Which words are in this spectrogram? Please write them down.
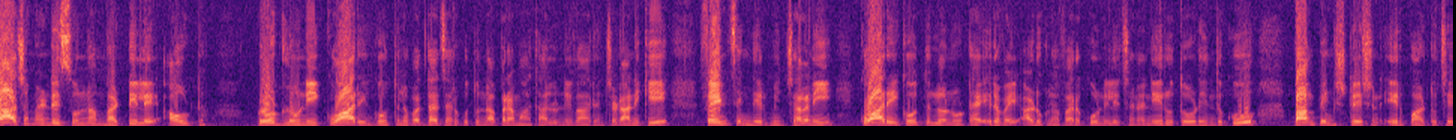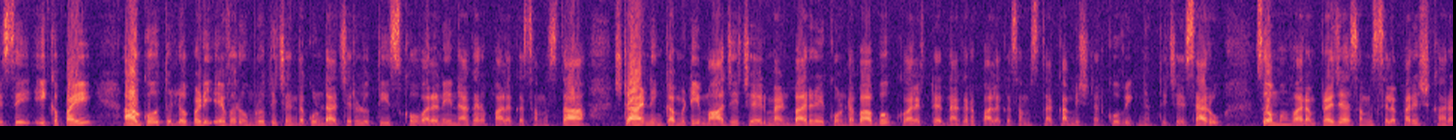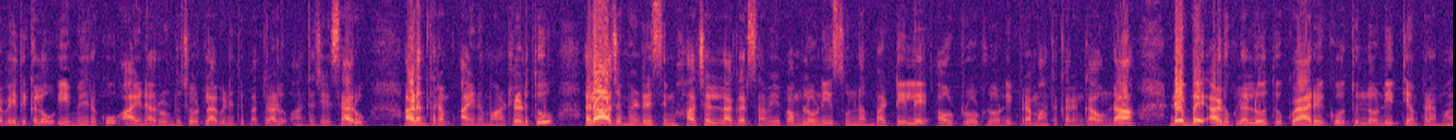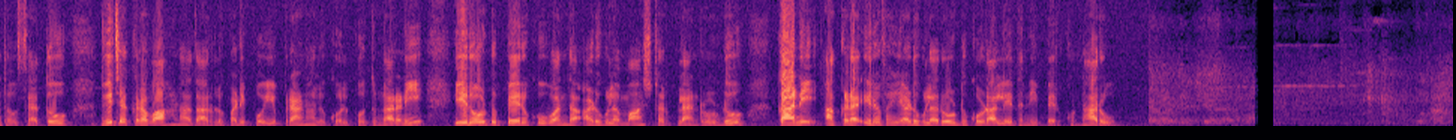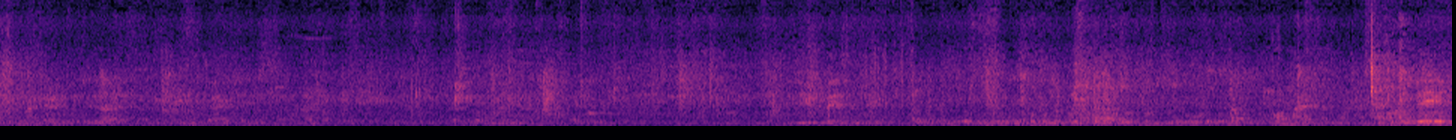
రాజమండ్రి సున్నం సున్నంబట్టి అవుట్ రోడ్లోని క్వారీ గోతుల వద్ద జరుగుతున్న ప్రమాదాలు నివారించడానికి ఫెన్సింగ్ నిర్మించాలని క్వారీ గోతుల్లో నూట ఇరవై అడుగుల వరకు నిలిచిన నీరు తోడేందుకు పంపింగ్ స్టేషన్ ఏర్పాటు చేసి ఇకపై ఆ గోతుల్లో పడి ఎవరూ మృతి చెందకుండా చర్యలు తీసుకోవాలని నగరపాలక సంస్థ స్టాండింగ్ కమిటీ మాజీ చైర్మన్ బర్రే కొండబాబు కలెక్టర్ నగరపాలక సంస్థ కమిషనర్కు విజ్ఞప్తి చేశారు. సోమవారం ప్రజా సమస్యల పరిష్కార వేదికలో ఈ మేరకు ఆయన రెండు చోట్ల వినతి పత్రాలు అందజేశారు. అనంతరం ఆయన మాట్లాడుతూ రాజమండ్రి సింహాచల్ నగర్ సమీపంలోని సున్నంబట్టి అవుట్ రోడ్లోని ప్రమాదకరంగా ఉన్న డెబ్బై అడుగుల లోతు క్వారీ గోతుల్లో నిత్యం ప్రమాదవశాత్తు ద్విచక్ర వాహనదారులు పడిపోయి ప్రాణాలు కోల్పోతున్నారని ఈ రోడ్డు పేరుకు వంద అడుగుల మాస్టర్ ప్లాన్ రోడ్డు. కానీ అక్కడ ఇరవై అడుగుల రోడ్డు కూడా లేదని పేర్కొన్నారు.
